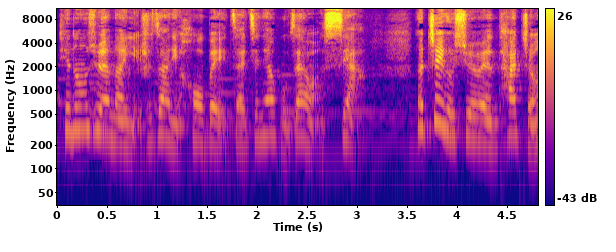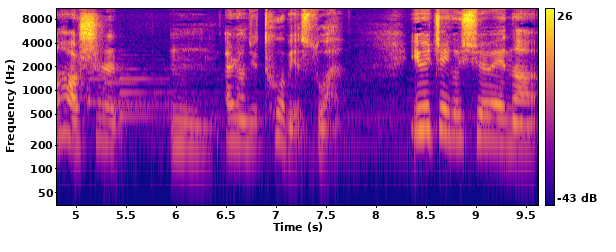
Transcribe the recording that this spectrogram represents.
天宗穴呢也是在你后背，在肩胛骨再往下。那这个穴位它正好是，嗯，按上去特别酸。因为这个穴位呢，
